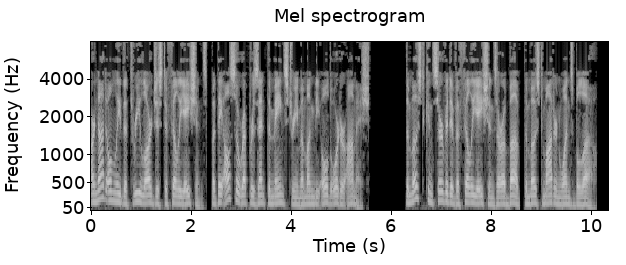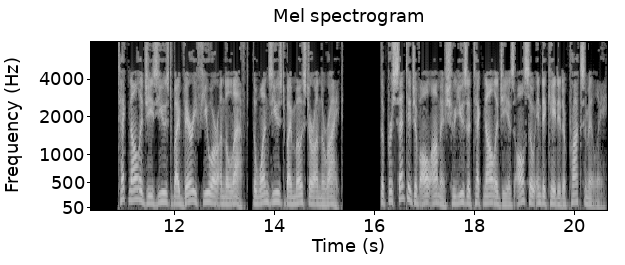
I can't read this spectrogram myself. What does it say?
are not only the three largest affiliations, but they also represent the mainstream among the Old Order Amish. The most conservative affiliations are above, the most modern ones below. Technologies used by very few are on the left, the ones used by most are on the right. The percentage of all Amish who use a technology is also indicated approximately.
